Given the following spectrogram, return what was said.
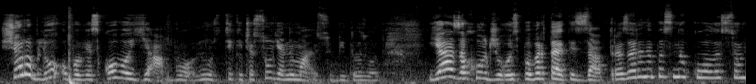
Що роблю обов'язково я, бо ну, стільки часу я не маю собі дозволити. Я заходжу, ось повертайтесь завтра. Зараз написано колесо.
